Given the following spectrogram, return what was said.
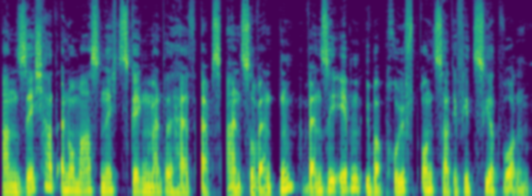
An sich hat Ennomars nichts gegen Mental Health Apps einzuwenden, wenn sie eben überprüft und zertifiziert wurden.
